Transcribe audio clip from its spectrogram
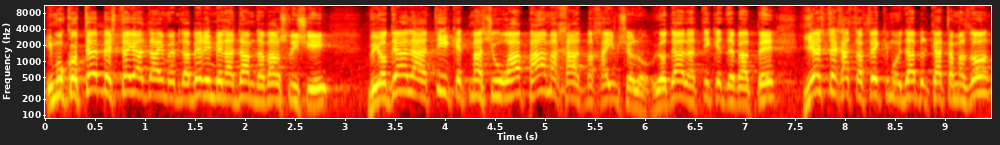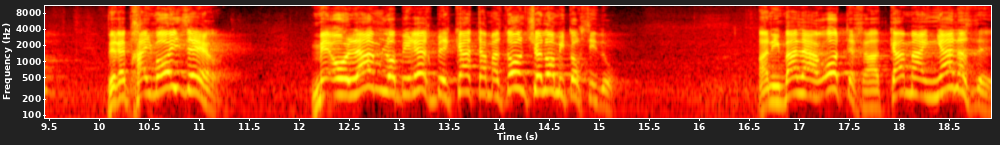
אם הוא כותב בשתי ידיים ומדבר עם בן אדם דבר שלישי ויודע להעתיק את מה שהוא ראה פעם אחת בחיים שלו, הוא יודע להעתיק את זה בעל פה, יש לך ספק אם הוא יודע ברכת המזון? ורב חיים מויזר מעולם לא בירך ברכת המזון שלו מתוך סידור. אני בא להראות לך עד כמה העניין הזה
